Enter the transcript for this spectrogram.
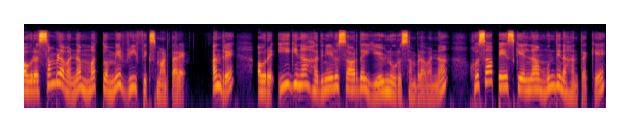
ಅವರ ಸಂಬಳವನ್ನ ಮತ್ತೊಮ್ಮೆ ರೀಫಿಕ್ಸ್ ಮಾಡ್ತಾರೆ. ಅಂದ್ರೆ, ಅವರ ಈಗಿನ ಹದಿನೇಳು ಸಾವಿರದ ಏಳ್ನೂರು ಸಂಬಳವನ್ನ ಹೊಸ ಪೇ ಸ್ಕೇಲ್ನ ಮುಂದಿನ ಹಂತಕ್ಕೆ,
